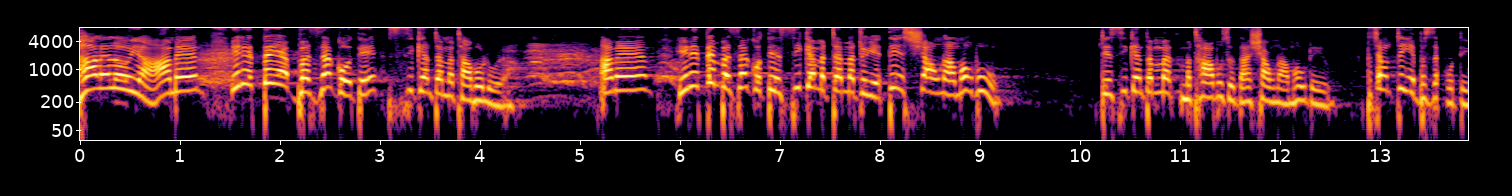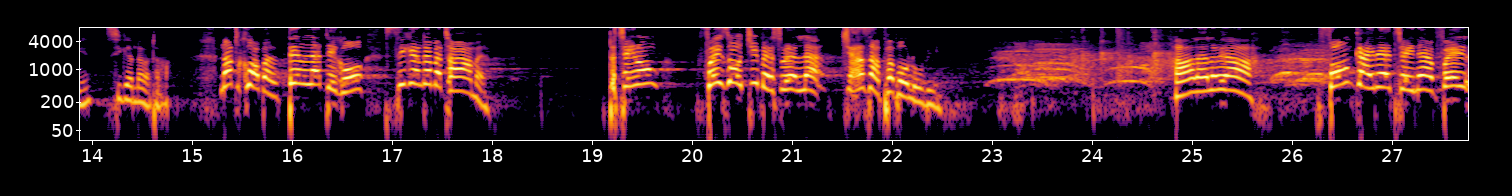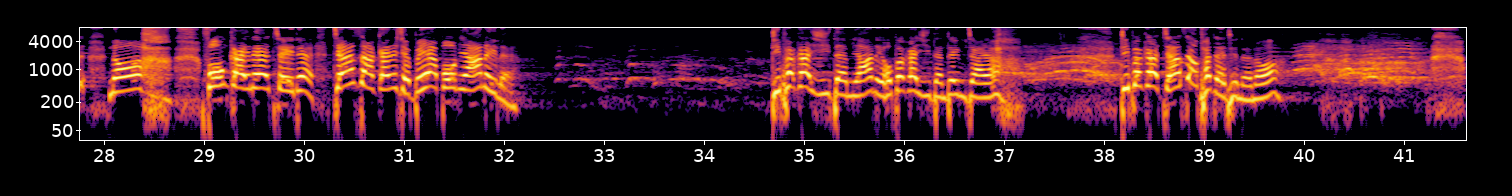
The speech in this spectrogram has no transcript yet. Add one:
ဟဟာလေလုယာအာမင်ဒီနေ့သင်ရဲ့ဗဇက်ကိုသင်စီကံတက်မှတ်ထားဖို့လိုတယ်အာမင်ဒီနေ့သင်ဗဇက်ကိုသင်စီကံမတက်မှတ်တွေ့ရင်သင်ရှောင်တာမဟုတ်ဘူးတင်စီကံတက်မှတ်မထားဘူးဆိုတာရှောင်တာမဟုတ်သေးဘူးဒါကြောင့်သင်ရဲ့ဗဇက်ကိုသင်စီကံတက်မှတ်ထားနောက်တစ်ခုကပါသင်လက်တွေကိုစီကံတက်မှတ်ထားရမယ်တစ်ချိန်လုံး Facebook ကြည့်မယ်ဆိုရင်လက်ကျန်းစာဖတ်ဖို့လိုပြီဟာလေလုယာ ဖုန်းကင်တဲ့အချိန်နဲ့ face နော်ဖုန်းကင်တဲ့အချိန်နဲ့ကျန်းစာကင်တဲ့အချိန်ဘယ်ကပုံများနေလဲဒီဘက်ကရည်တံများနေဟိုဘက်ကရည်တံတိတ်မကြရဒီဘက်ကကျန်းစာဖတ်တယ်ထင်တယ်နော်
